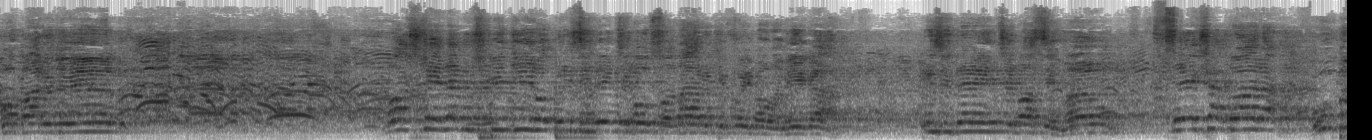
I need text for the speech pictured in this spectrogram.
roubaram dinheiro. Nós queremos pedir ao presidente Bolsonaro, que foi mão amiga, presidente, nosso irmão, Seja agora o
